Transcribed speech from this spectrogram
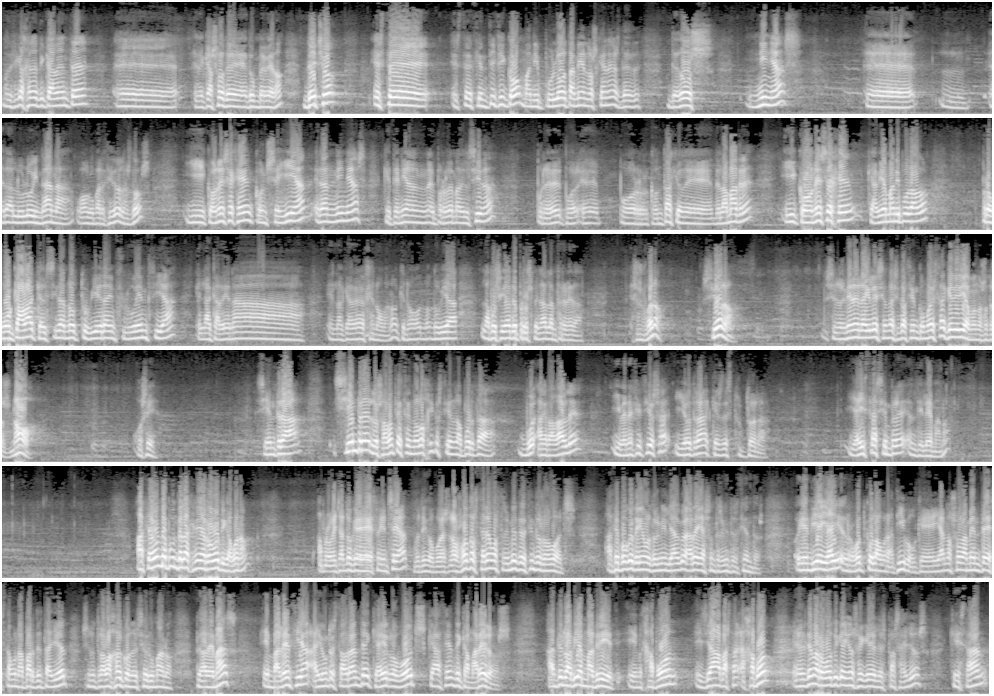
modifica genéticamente eh, en el caso de, un bebé. ¿no? De hecho, este, este científico manipuló también los genes de, dos niñas, eh, era Lulu y Nana o algo parecido, las dos, y con ese gen conseguían, eran niñas que tenían el problema del SIDA, por, eh, por, contagio de, la madre y con ese gen que había manipulado provocaba que el SIDA no tuviera influencia en la cadena en la cadena del genoma, ¿no? que no, no, no había la posibilidad de prosperar la enfermedad. Eso es bueno, ¿sí o no? Si nos viene la iglesia una situación como esta, ¿qué diríamos nosotros? No. ¿O sí? Si entra, siempre los avances tecnológicos tienen una puerta agradable y beneficiosa y otra que es destructora. Y ahí está siempre el dilema, ¿no? ¿Hacia dónde apunta la ingeniería robótica? Bueno, aprovechando que estoy en SEAT, pues digo, pues nosotros tenemos 3.300 robots. Hace poco teníamos 2.000 y algo, ahora ya son 3.300. Hoy en día ya hay el robot colaborativo, que ya no solamente está en una parte del taller, sino trabaja con el ser humano. Pero además, en Valencia hay un restaurante que hay robots que hacen de camareros antes lo había en Madrid, en Japón es ya bastante. Japón, en el tema robótica, yo no sé qué les pasa a ellos, que están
